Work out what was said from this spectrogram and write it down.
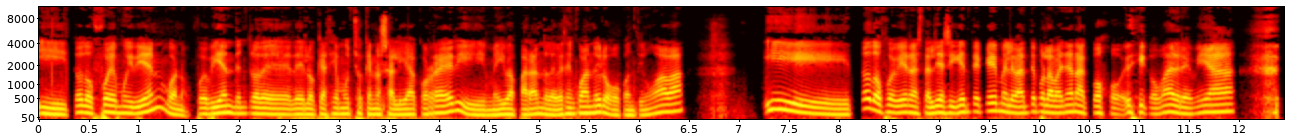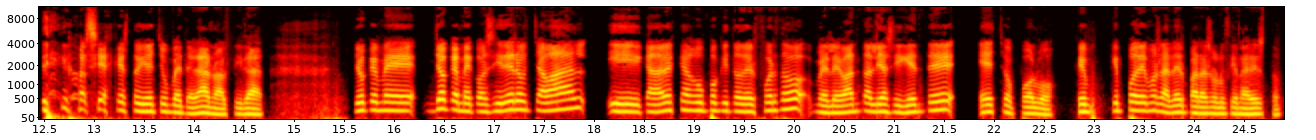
Y todo fue muy bien, bueno, fue bien dentro de, lo que hacía mucho que no salía a correr y me iba parando de vez en cuando y luego continuaba. Y todo fue bien hasta el día siguiente que me levanté por la mañana cojo. Y digo, madre mía, digo, si es que estoy hecho un veterano al final. Yo que me, yo que me considero un chaval y cada vez que hago un poquito de esfuerzo me levanto al día siguiente hecho polvo. ¿Qué, qué podemos hacer para solucionar esto?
